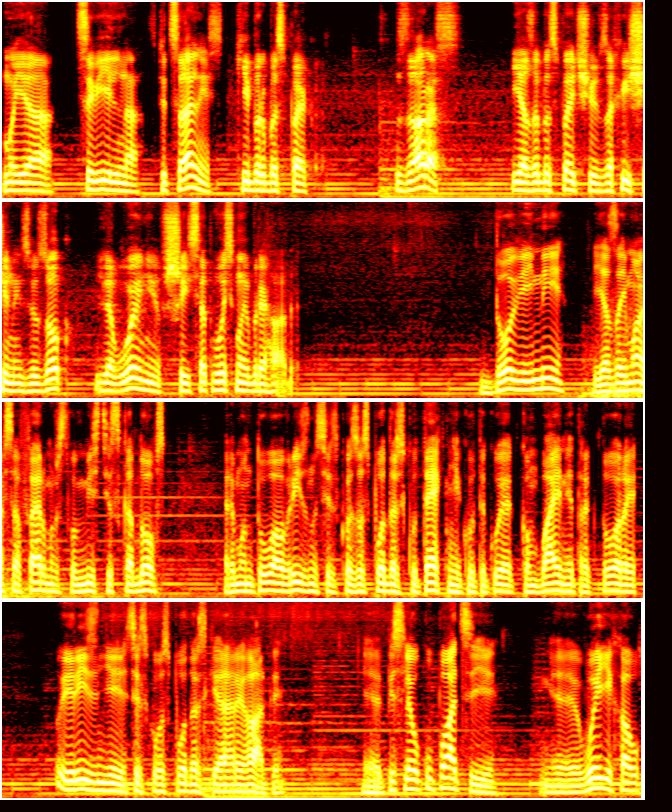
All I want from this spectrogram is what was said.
моя цивільна спеціальність кібербезпека. Зараз я забезпечую захищений зв'язок для воїнів 68-ї бригади. До війни я займався фермерством в місті Скадовськ, ремонтував різну сільськогосподарську техніку, таку як комбайни, трактори, ну і різні сільськогосподарські агрегати. Е, Після окупації е, виїхав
